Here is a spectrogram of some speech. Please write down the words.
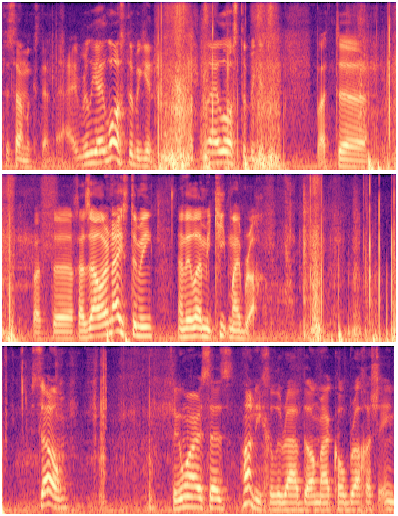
to some extent. I really I lost the beginning. I lost the beginning. But uh, but uh, Chazal are nice to me, and they let me keep my bracha. So the Gemara says, "Hani Rav Amar Kol Hashem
